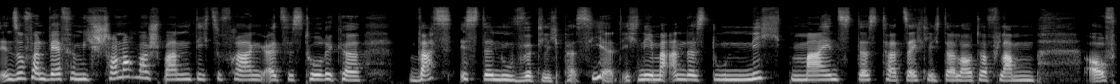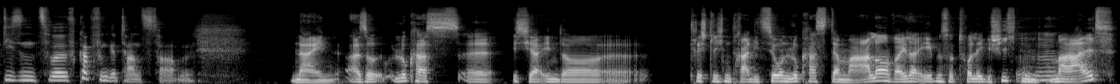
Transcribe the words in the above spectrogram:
insofern wäre für mich schon noch mal spannend, dich zu fragen als Historiker, was ist denn nun wirklich passiert? Ich nehme an, dass du nicht meinst, dass tatsächlich da lauter Flammen auf diesen zwölf Köpfen getanzt haben. Nein, also Lukas äh, ist ja in der äh, christlichen Tradition Lukas der Maler, weil er eben so tolle Geschichten mhm. malt,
